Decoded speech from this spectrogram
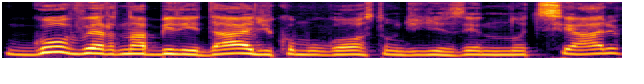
governabilidade, como gostam de dizer no noticiário,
